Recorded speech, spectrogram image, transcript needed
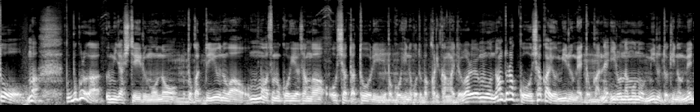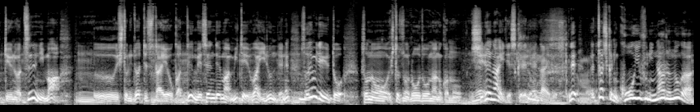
とまあ僕らが生み出しているものとかっていうのは、まあそのコーヒー屋さんがおっしゃった通りやっぱコーヒーのことばっかり考えてる。我々もなんとなくこう社会を見る目とかね、いろんなものを見る時の目っていうのは常にまあ、う人にどうやって伝えようかっていう目線でまあ見てはいるんでね、そういう意味で言うとその一つの労働なのかもしれないですけれども、しれないで確かにこういうふうになるのが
